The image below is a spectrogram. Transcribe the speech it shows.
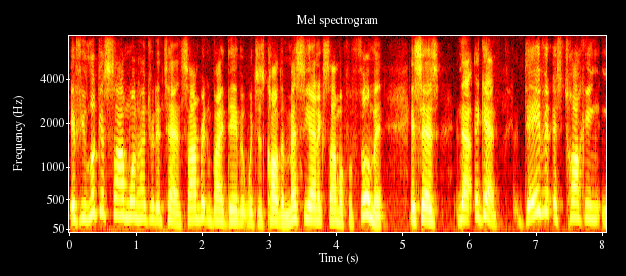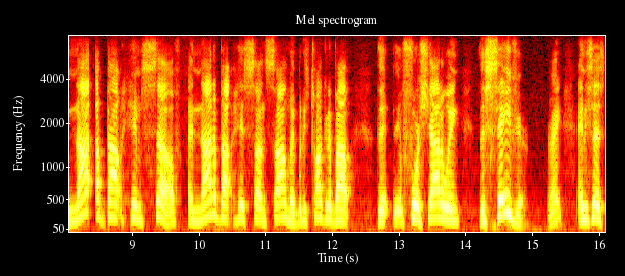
If you look at Psalm 110, Psalm written by David, which is called the Messianic Psalm of Fulfillment, it says, now again, David is talking not about himself and not about his son Solomon, but he's talking about the foreshadowing the Savior, right? And he says,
